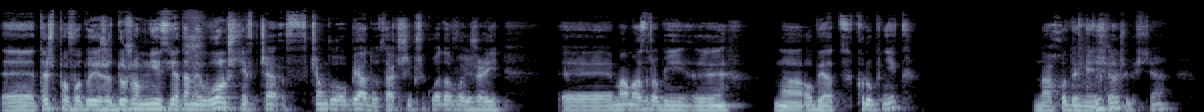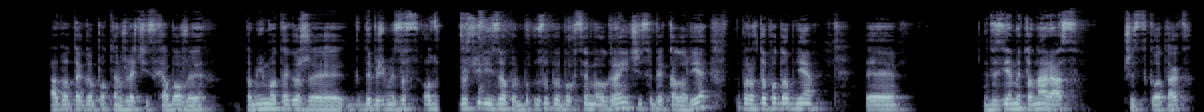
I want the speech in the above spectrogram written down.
yy, też powoduje, że dużo mniej zjadamy łącznie w, w ciągu obiadu, tak? Czyli przykładowo, jeżeli yy, mama zrobi y, na obiad krupnik, na chudym mięsie mhm. oczywiście, a do tego potem wleci schabowy, to mimo tego, że gdybyśmy odrzucili zupę, zupę, bo chcemy ograniczyć sobie kalorie, to prawdopodobnie yy, gdy zjemy to naraz, wszystko, tak,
